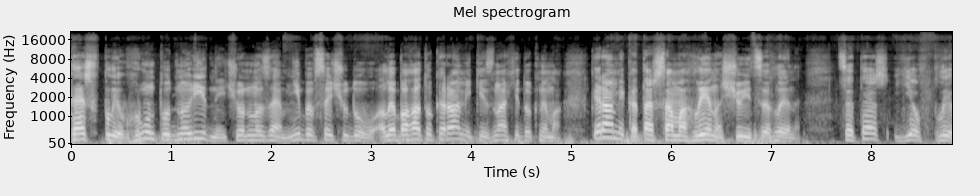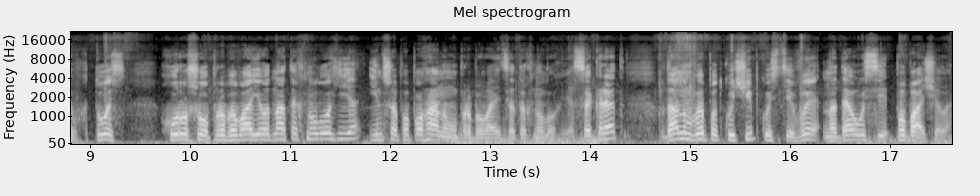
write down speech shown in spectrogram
Теж вплив. Ґрунт однорідний, чорнозем, ніби все чудово, але багато кераміки, знахідок нема. Кераміка та ж сама глина, що і цеглини. Це теж є вплив. Хтось хорошо пробиває одна технологія, інша по-поганому пробивається технологія. Секрет в даному випадку чіпкості ви на Деусі побачили.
